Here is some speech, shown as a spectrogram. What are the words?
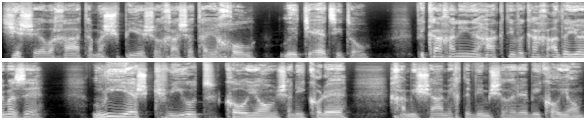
שישאר לך את המשפיע שלך שאתה יכול להתייעץ איתו. וכך אני נהגתי וכך עד היום הזה. לי יש קביעות כל יום שאני קורא חמישה מכתבים של הרבי כל יום.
